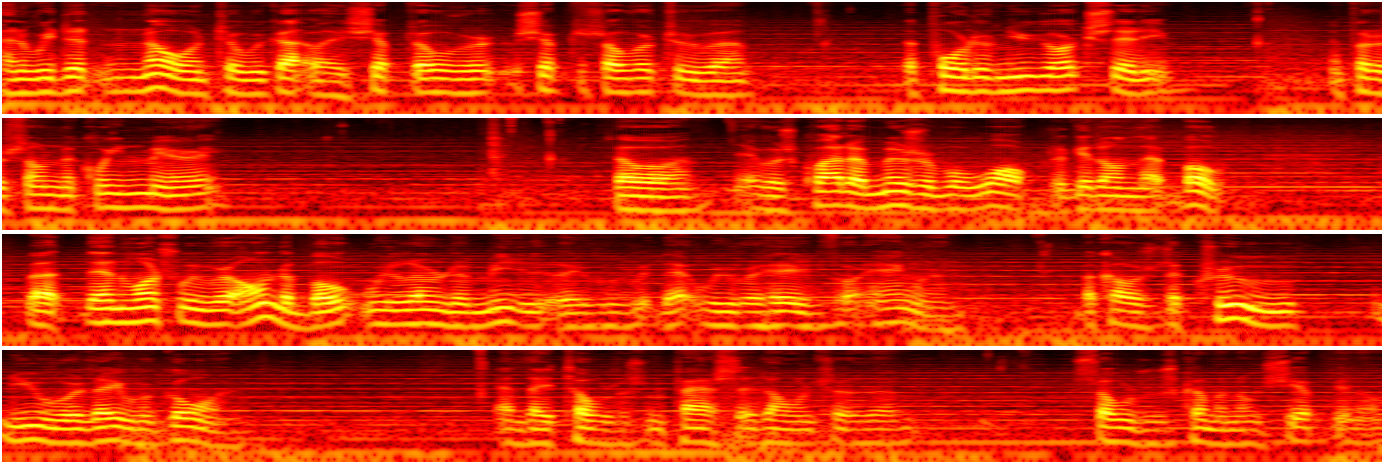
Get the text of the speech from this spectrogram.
and we didn't know until we got they shipped over shipped us over to uh, the port of New York City and put us on the Queen Mary. So uh, it was quite a miserable walk to get on that boat. But then once we were on the boat, we learned immediately that we were headed for England because the crew knew where they were going. And they told us and passed it on to the soldiers coming on ship, you know.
